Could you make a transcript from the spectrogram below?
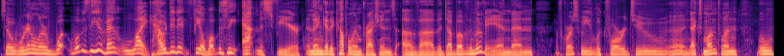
So we're going to learn what, what was the event like? How did it feel? What was the atmosphere? And then get a couple impressions of uh, the dub of the movie. And then of course, we look forward to uh, next month when a little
